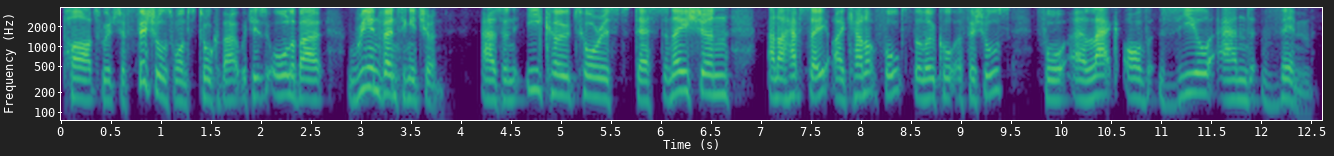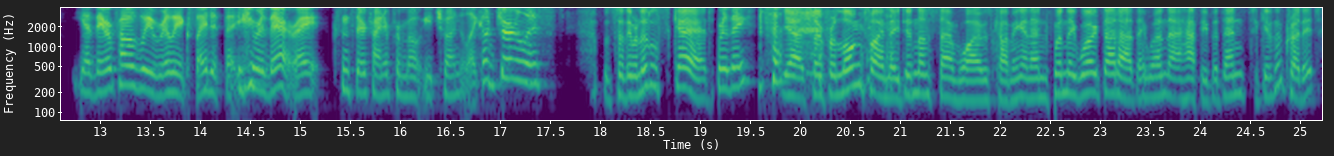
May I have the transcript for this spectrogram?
part which officials want to talk about, which is all about reinventing Yichun as an eco tourist destination. And I have to say, I cannot fault the local officials for a lack of zeal and vim. Yeah, they were probably really excited that you were there, right? Since they're trying to promote Yichun, like a journalist. So they were a little scared. Were they? yeah. So for a long time, they didn't understand why I was coming. And then when they worked that out, they weren't that happy. But then to give them credit,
